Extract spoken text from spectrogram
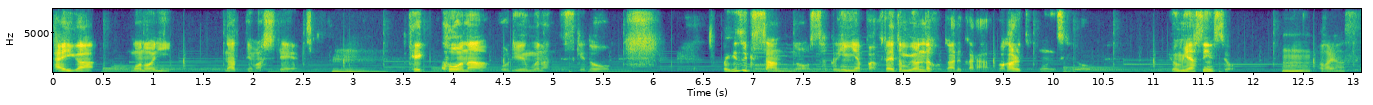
大河ものになってまして、うん。結構なボリュームなんですけど、やっぱゆずきさんの作品やっぱ2人とも読んだことあるからわかると思うんですけど、読みやすいんですよ。うん、わかります。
